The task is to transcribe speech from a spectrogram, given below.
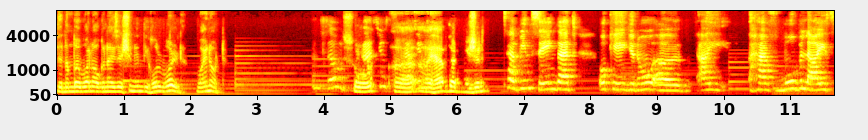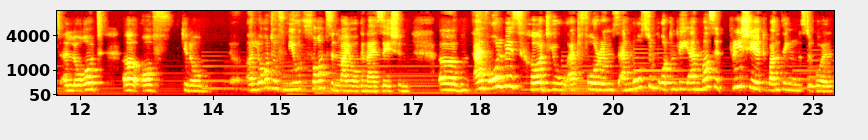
the number one organization in the whole world. Why not? So, so you, uh, I have that vision. Have been saying that okay, you know, uh, I have mobilized a lot uh, of you know a lot of new thoughts in my organization um, I've always heard you at forums, and most importantly, I must appreciate one thing, Mr. Goyal.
